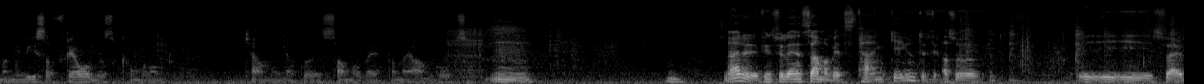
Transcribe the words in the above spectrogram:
men i vissa frågor så kommer de, kan de kanske samarbeta med andra också. Mm. Nej, nej, det finns väl en samarbetstanke ju inte, alltså i, i, Sverige.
